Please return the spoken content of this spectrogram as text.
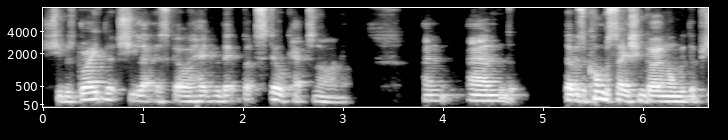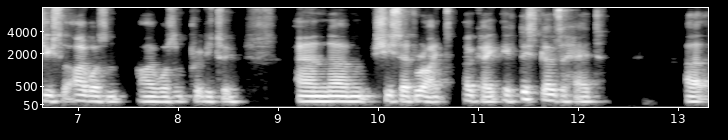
she was great that she let us go ahead with it, but still kept an eye on it. And, and there was a conversation going on with the producer that I wasn't, I wasn't privy to. And um, she said, right, okay, if this goes ahead, uh,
